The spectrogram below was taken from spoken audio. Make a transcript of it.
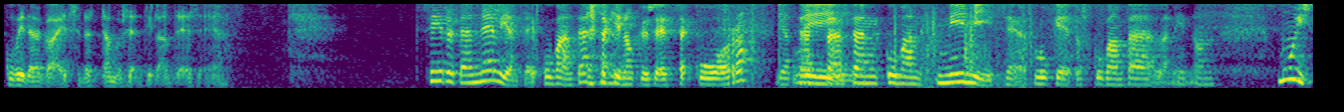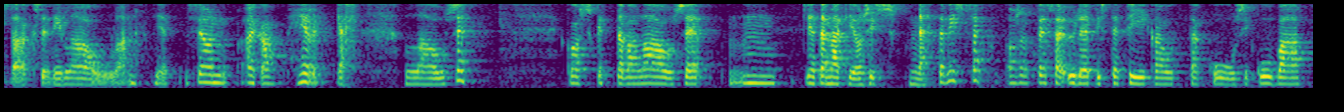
kuvitelkaa itse tämmöiseen tilanteeseen. Ja Siirrytään neljänteen kuvaan. Tässäkin on kyseessä kuoro. Ja tässä niin. tämän kuvan nimi, se lukee tuossa kuvan päällä, niin on muistaakseni laulan. Ja se on aika herkkä lause, koskettava lause. Mm, ja tämäkin on siis nähtävissä osoitteessa yle.fi kautta kuusi kuvaa.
